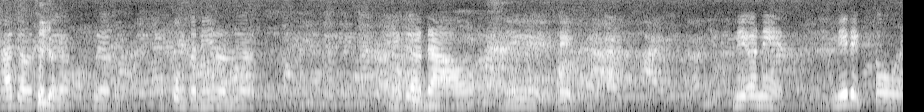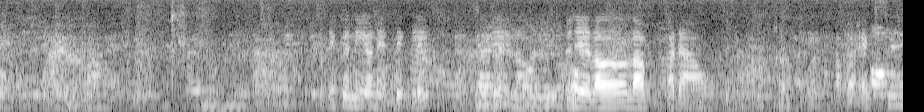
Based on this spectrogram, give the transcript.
ถ้าเราผู้จะใหญ่เลือกเลือกกลุ่มตัวนี้เราเลือกอันนี้คือปุ่มดาวอ่านี่เด็ก นี่เอเนตอันนี้เด็กโตอืม นี่คือนีเอเนตเด็กเล็กส่วนใหญ่เราเด็กเล็ก ส่วนใหญ่เรารับอดาวครับโอเคแล้วก็ access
